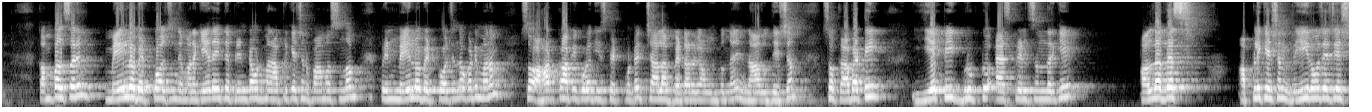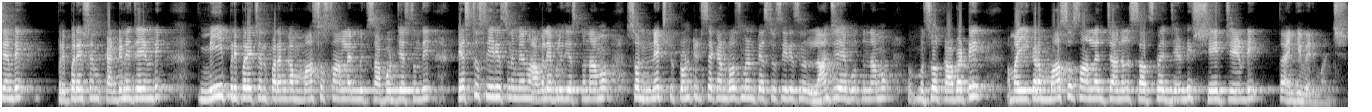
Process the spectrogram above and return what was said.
కంపల్సరీ మెయిల్లో పెట్టుకోవాల్సిందే. మనకి ఏదైతే ప్రింట్అవుట్ మన అప్లికేషన్ ఫామ్ వస్తుందో ప్రింట్ మెయిల్లో పెట్టుకోవాల్సిందే. ఒకటి మనం సో హార్డ్ కాపీ కూడా తీసి పెట్టుకుంటే చాలా బెటర్గా ఉంటుందని నా ఉద్దేశం. సో కాబట్టి ఏపీ గ్రూప్ టూ ఆస్పిరెంట్స్ అందరికీ ఆల్ ద బెస్ట్. అప్లికేషన్ ఈ రోజే చేసేయండి. ప్రిపరేషన్ కంటిన్యూ చేయండి. మీ ప్రిపరేషన్ పరంగా మాస్టర్స్ ఆన్లైన్ మీకు సపోర్ట్ చేస్తుంది. టెస్ట్ సిరీస్ని మేము అవైలబుల్ చేస్తున్నాము. సో నెక్స్ట్ ట్వంటీ సెకండ్ రోజు మేము టెస్ట్ సిరీస్ని లాంచ్ చేయబోతున్నాము. సో కాబట్టి మా ఇక్కడ మాస్టర్స్ ఆన్లైన్ ఛానల్ సబ్స్క్రైబ్ చేయండి షేర్ చేయండి. Thank you very much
